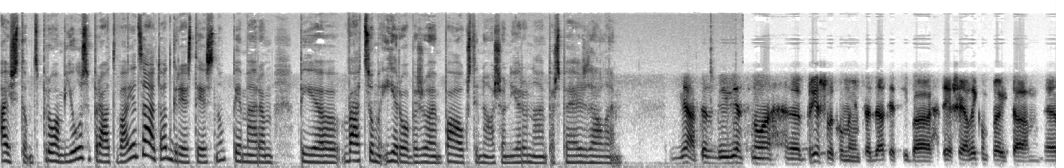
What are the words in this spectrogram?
aizstumts prom, jūsuprāt, vajadzētu atgriezties nu, piemēram pie vecuma ierobežojuma paaugstināšanu, ja runājam par spēļu zālēm? Jā, tas bija viens no uh, priekšlikumiem attiecībā tieši šajā likumprojektā uh,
